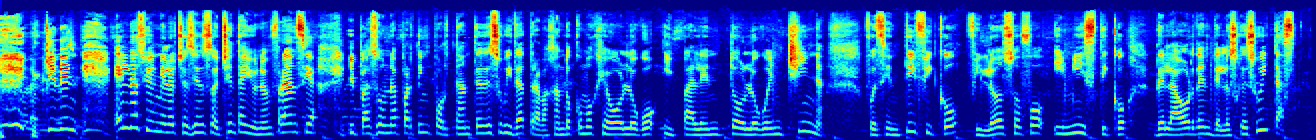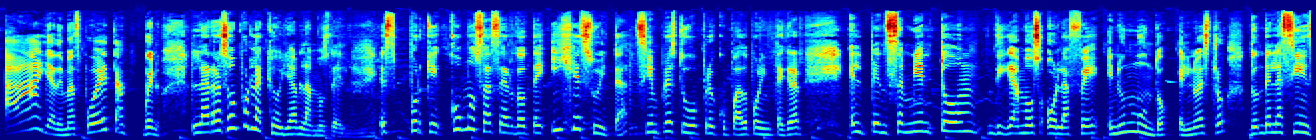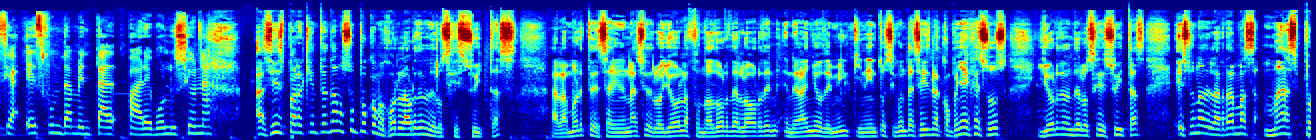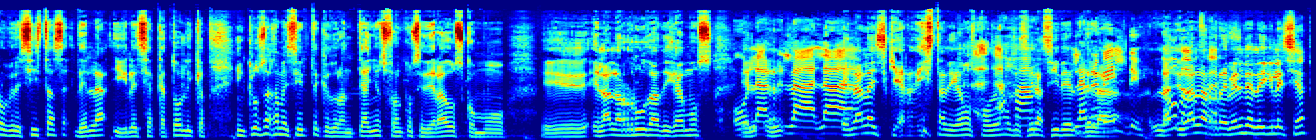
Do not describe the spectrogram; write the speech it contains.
¿Quién en- él nació en 1881 en Francia y pasó una parte importante de su vida trabajando como geólogo y paleontólogo en China. Fue científico, filósofo y místico de la orden de los jesuitas. Ah, y además poeta. Bueno, la razón por la que hoy hablamos de él es porque como sacerdote y jesuita siempre estuvo preocupado por integrar el pensamiento, digamos, o la fe en un mundo, el nuestro, donde la ciencia es fundamental para evolucionar. Así es, para que entendamos un poco mejor la orden de los jesuitas, a la muerte de San Ignacio de Loyola, fundador de la orden en el año de 1556, la Compañía de Jesús y Orden de los Jesuitas es una de las ramas más progresistas de la Iglesia Católica. Incluso déjame decirte que durante años fueron considerados como eh, el ala ruda, digamos, O el, la- el- la- la- el ala izquierdista, digamos, podemos Ajá, decir así, de, la de rebelde, el ala rebelde de la Iglesia.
